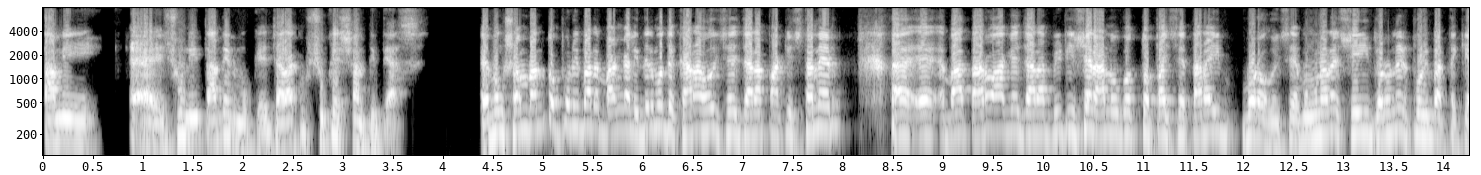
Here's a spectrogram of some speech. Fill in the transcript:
আমি শুনি তাদের মুখে যারা খুব সুখের শান্তিতে আছে। এবং সম্ভ্রান্ত পরিবারে বাঙালিদের মধ্যে কারা হয়েছে, যারা পাকিস্তানের বা তারও আগে যারা ব্রিটিশের আনুগত্য পাইছে, তারাই বড় হয়েছে এবং ওনারা সেই ধরনের পরিবার থেকে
